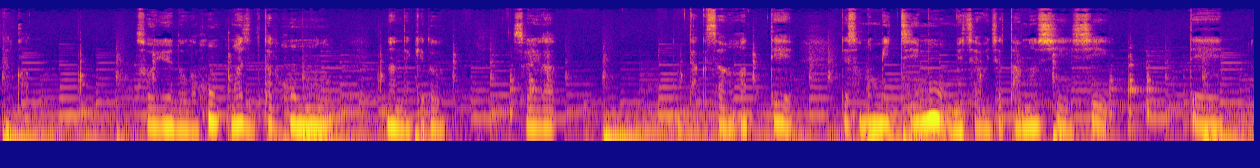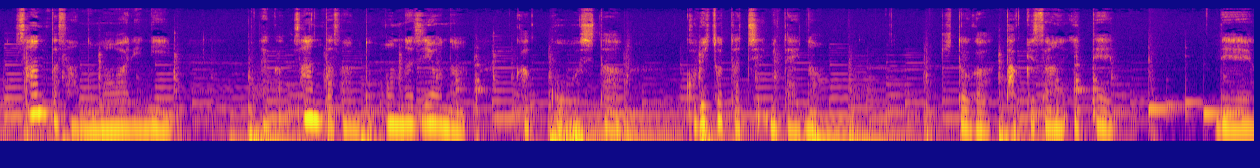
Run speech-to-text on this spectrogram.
なんかそういうのがほんマジで多分本物。なんだけどそれがたくさんあってでその道もめちゃめちゃ楽しいしでサンタさんの周りになんかサンタさんと同じような格好をした小人たちみたいな人がたくさんいてで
